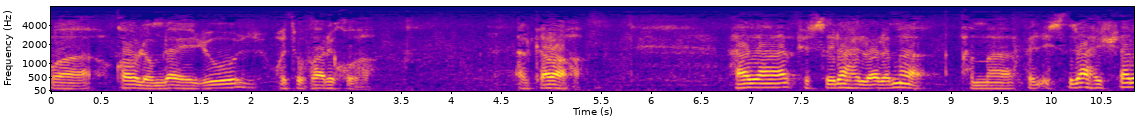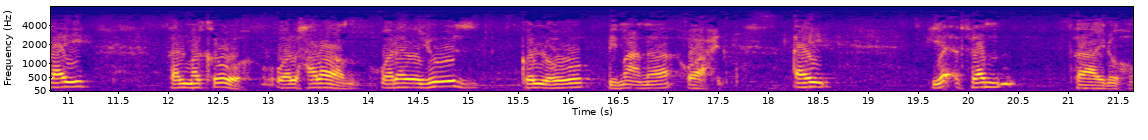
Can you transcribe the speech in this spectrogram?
وقولهم لا يجوز وتفارقها الكراهة. هذا في اصطلاح العلماء أما في الاصطلاح الشرعي فالمكروه والحرام ولا يجوز كله بمعنى واحد أي يأثم فاعله.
